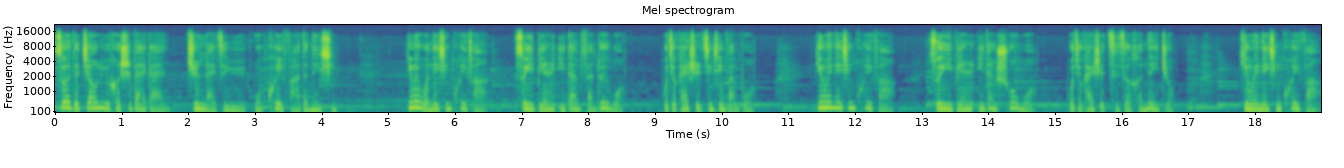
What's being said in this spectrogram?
所有的焦虑和失败感，均来自于我匮乏的内心，因为我内心匮乏。所以，别人一旦反对我，我就开始进行反驳；因为内心匮乏，所以别人一旦说我，我就开始自责和内疚；因为内心匮乏，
